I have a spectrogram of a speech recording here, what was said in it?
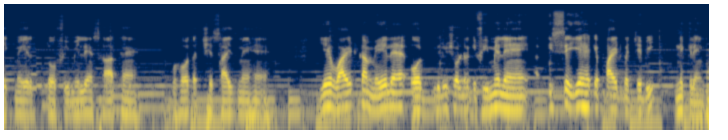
एक मेल दो फीमेलें साथ हैं। बहुत अच्छे साइज़ में है। ये वाइट का मेल है और मिडिल शोल्डर की फीमेल है। इससे यह है कि पाइट बच्चे भी निकलेंगे।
